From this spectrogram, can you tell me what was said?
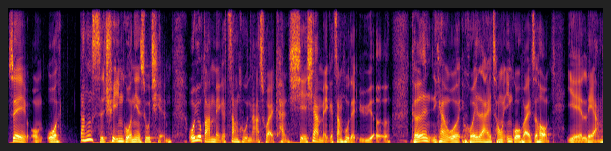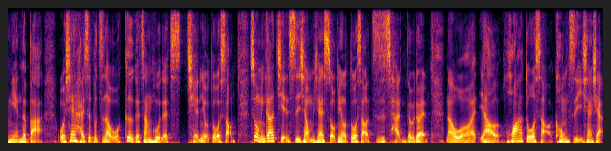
所以我我。 当时去英国念书前，我又把每个账户拿出来看，写下每个账户的余额。可是你看，我回来从英国回来之后也两年了吧，我现在还是不知道我各个账户的钱有多少。所以，我们应该要检视一下我们现在手边有多少资产，对不对？然后我要花多少，控制一下下。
